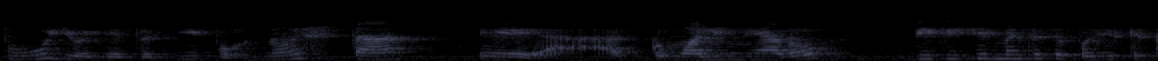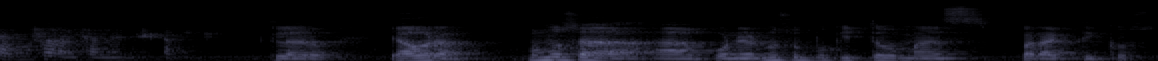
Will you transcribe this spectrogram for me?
tuyo y de tu equipo no está eh, como alineado, difícilmente se puede decir que estamos avanzando en ese camino. Claro. Y ahora, vamos a, a ponernos un poquito más prácticos.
